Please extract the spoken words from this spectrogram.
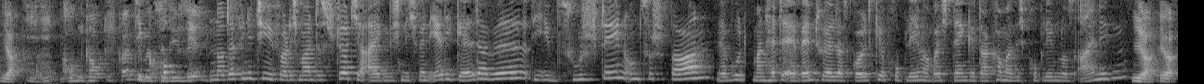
ja. Mhm. Gruppentauglichkeit, Die du die sehen? na definitiv, weil ich meine, das stört ja eigentlich nicht. Wenn er die Gelder will, die ihm zustehen, um zu sparen, ja gut, man hätte eventuell das Goldgier-Problem, aber ich denke, da kann man sich problemlos einigen. Ja, ja.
